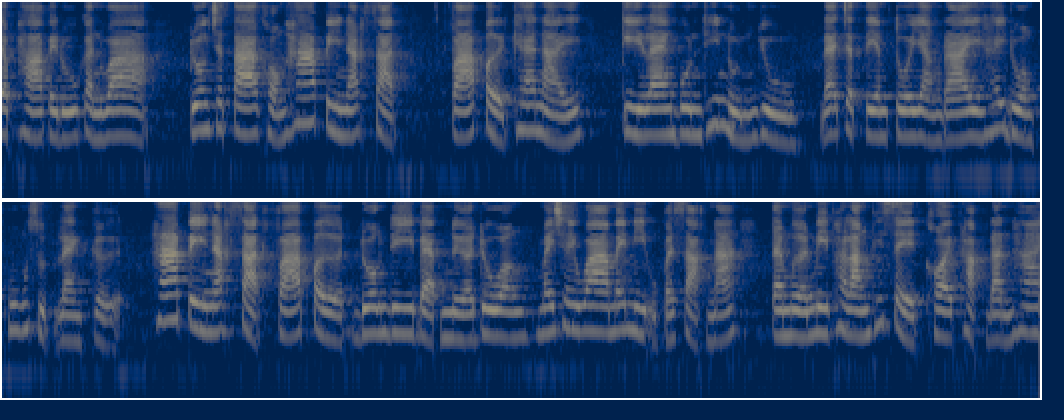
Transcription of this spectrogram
จะพาไปรู้กันว่า ดวงชะตาของ 5 ปีนักสัตว ฟ้าเปิดแค่ไหน กี่แรงบุญที่หนุนอยู่ และจะเตรียมตัวอย่างไรให้ดวงพุ่งสุดแรงเกิด5ปีนักสัตว์ฟ้าเปิดดวงดีแบบเหนือดวง ไม่ใช่ว่าไม่มีอุปสรรคนะ แต่เหมือนมีพลังพิเศษคอยผลักดันให้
